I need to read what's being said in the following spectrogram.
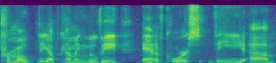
promote the upcoming movie, and of course the um,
